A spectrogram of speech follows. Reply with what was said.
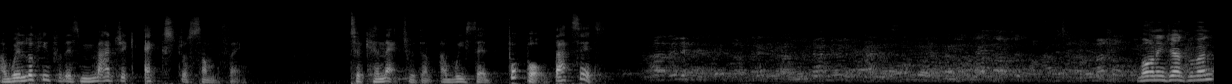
And we're looking for this magic extra something to connect with them. And we said, football, that's it. Morning, gentlemen.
